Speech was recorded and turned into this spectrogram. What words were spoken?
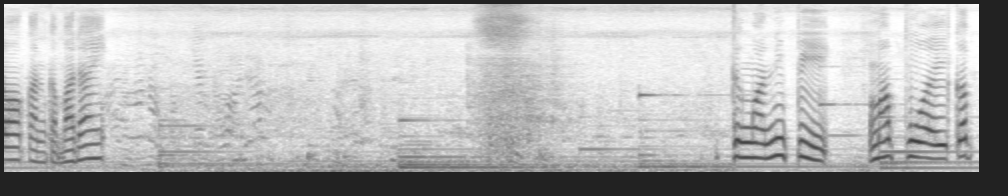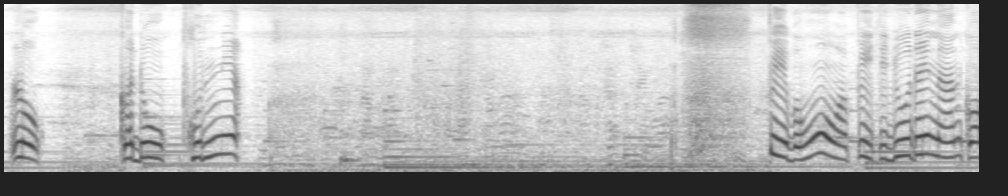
ต่อกันกับมาได้ จังวันนี้ปีมาป่วยกับโรคกระดูกพุ้นเนี่ยปีบอกว่าปีจะอยู่ได้นานก็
